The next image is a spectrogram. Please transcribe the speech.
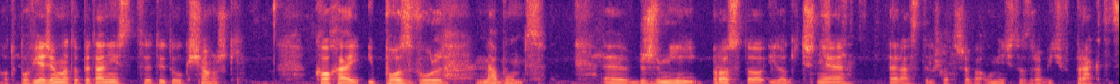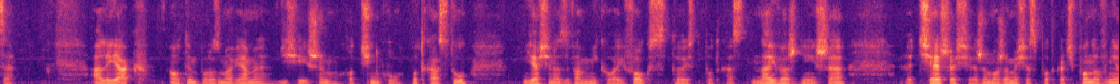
odpowiedzią na to pytanie jest tytuł książki. Kochaj i pozwól na bunt. E, brzmi prosto i logicznie, teraz tylko trzeba umieć to zrobić w praktyce. Ale jak? O tym porozmawiamy w dzisiejszym odcinku podcastu. Ja się nazywam Mikołaj Fox, to jest podcast Najważniejsze. Cieszę się, że możemy się spotkać ponownie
